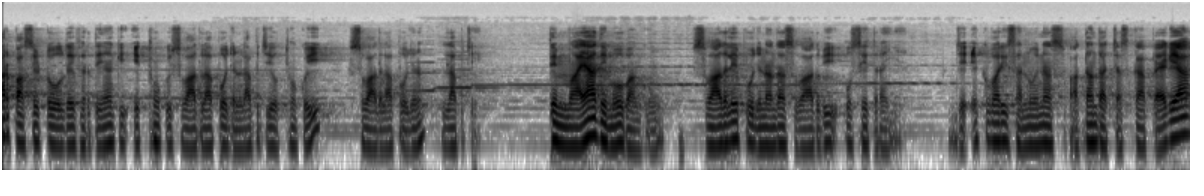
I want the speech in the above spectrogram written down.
ਹਰ ਪਾਸੇ ਟੋਲਦੇ ਫਿਰਦੇ ਆਂ ਕਿ ਇੱਥੋਂ ਕੋਈ ਸਵਾਦਲਾ ਭੋਜਨ ਲੱਭ ਜੇ, ਉੱਥੋਂ ਕੋਈ ਸਵਾਦਲਾ ਭੋਜਨ ਲੱਭ ਜੇ। ਤੇ ਮਾਇਆ ਦੇ ਮੋਹ ਵਾਂਗੂ ਸਵਾਦਲੇ ਭੋਜਨਾਂ ਦਾ ਸਵਾਦ ਵੀ ਉਸੇ ਤਰ੍ਹਾਂ ਹੀ ਹੈ। ਜੇ ਇੱਕ ਵਾਰੀ ਸਾਨੂੰ ਇਹਨਾਂ ਸਵਾਦਾਂ ਦਾ ਚਸਕਾ ਪੈ ਗਿਆ,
